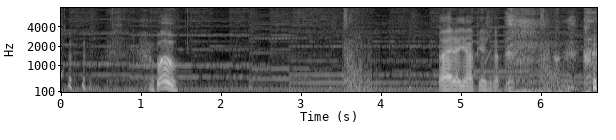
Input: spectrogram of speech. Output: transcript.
wow. Ouais, là, il y a un piège là.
